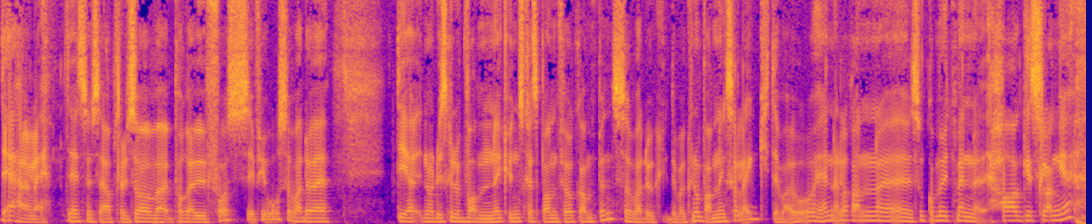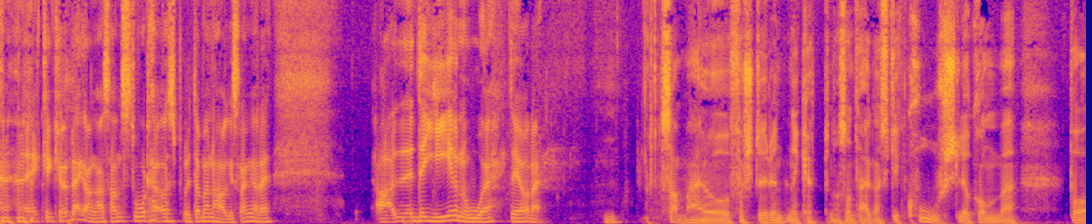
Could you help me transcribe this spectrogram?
det er herlig. Det syns jeg absolutt. Så På Raufoss i fjor så var det de, når de skulle vanne kunstgressbanen før kampen, så var det, jo, det var ikke noe vanningsanlegg. Det var jo en eller annen uh, som kom ut med en hageslange. Det er ikke kødd engang. Altså, han sto der og spruta med en hageslange. Det, ja, det, det, gir noe. Det gjør det. Samme er jo første runden i cupen. Det er ganske koselig å komme på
